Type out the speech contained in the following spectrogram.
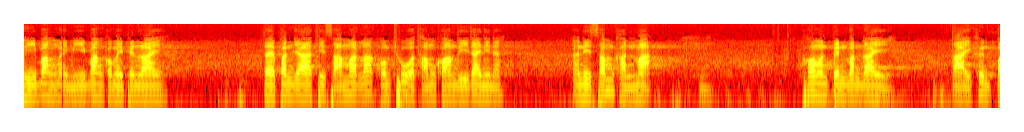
มีบ้างไม่มีบ้างก็ไม่เป็นไร แต่ปัญญาที่สามารถละความชั่วทำความดีได้นี่นะ อันนี้สำคัญมาก เพราะมันเป็นบันไดไต่ขึ้นไป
